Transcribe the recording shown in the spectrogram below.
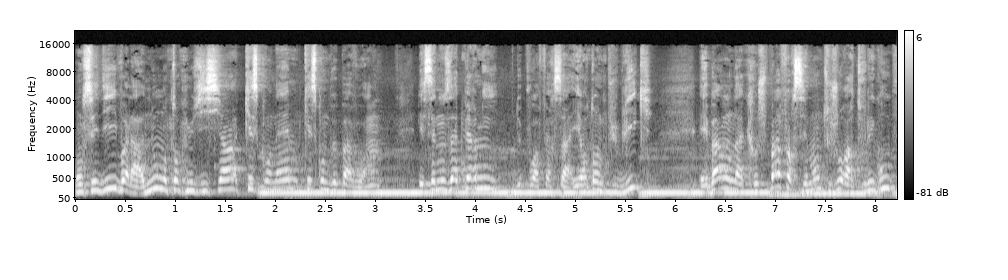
On s'est dit, voilà, nous en tant que musiciens, qu'est-ce qu'on aime, qu'est-ce qu'on ne veut pas voir. Et ça nous a permis de pouvoir faire ça. Et en tant que public, eh ben, on n'accroche pas forcément toujours à tous les groupes.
